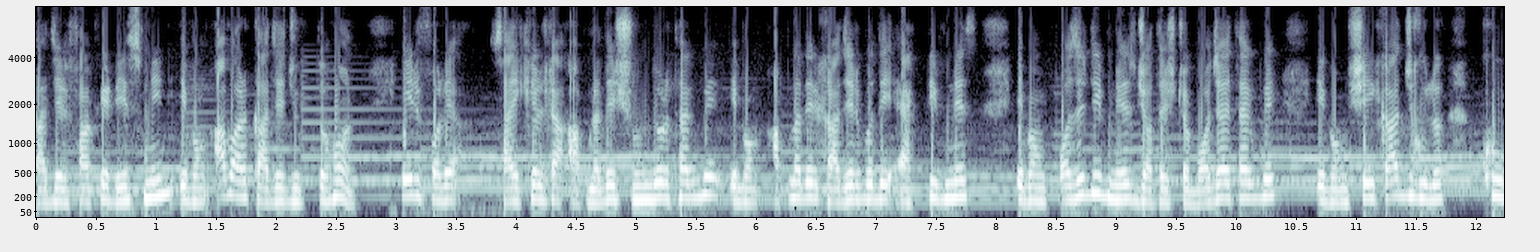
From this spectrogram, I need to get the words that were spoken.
কাজের ফাঁকে রেস্ট নিন এবং আবার কাজে যুক্ত হন। এর ফলে সাইকেলটা আপনাদের সুন্দর থাকবে এবং আপনাদের কাজের প্রতি অ্যাক্টিভনেস এবং পজিটিভনেস যথেষ্ট বজায় থাকবে এবং সেই কাজগুলো খুব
